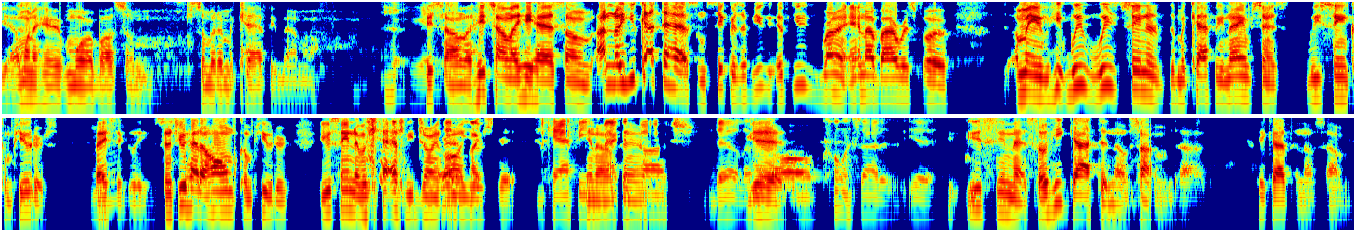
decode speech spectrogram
Yeah, I want to hear more about some some of the McAfee memo. yeah. He sound like he sound like he has some. I know you got to have some secrets if you if you run an antivirus for. I mean, he, we we've seen the, the McAfee name since we've seen computers. Mm-hmm. Basically, mm-hmm. since you had a home computer, you seen the McAfee joint yeah, on like your shit. McAfee, you know Macintosh, Dell, like yeah, all coincided. Yeah, you seen that? So he got to know something, dog. He got to know something.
